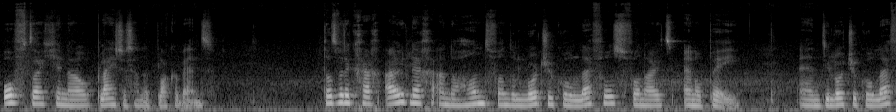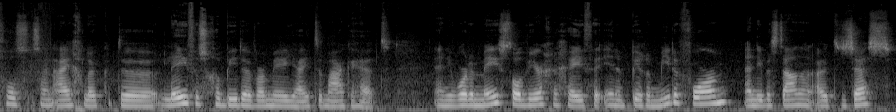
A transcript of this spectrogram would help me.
of dat je nou pleisters aan het plakken bent? Dat wil ik graag uitleggen aan de hand van de logical levels vanuit NLP. En die logical levels zijn eigenlijk de levensgebieden waarmee jij te maken hebt. En die worden meestal weergegeven in een piramidevorm en die bestaan dan uit zes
